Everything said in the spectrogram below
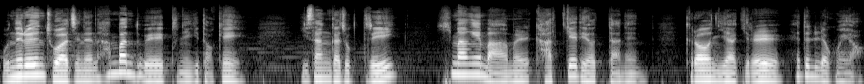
오늘은 좋아지는 한반도의 분위기 덕에 이산 가족들이 희망의 마음을 갖게 되었다는 그런 이야기를 해드리려고 해요.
